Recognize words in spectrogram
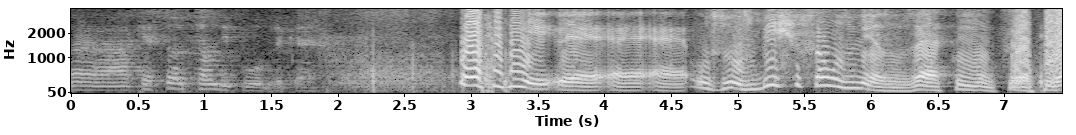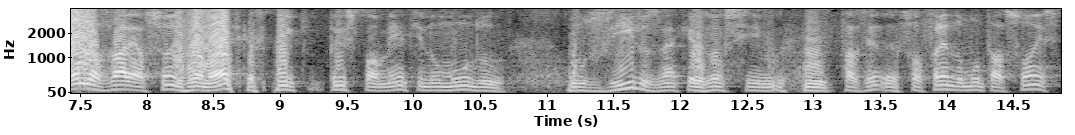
a questão de saúde pública? Eu acho que é, é, os, os, bichos são os mesmos, é, com, tirando as variações genéticas, principalmente no mundo dos vírus, né, que eles vão se fazendo, sofrendo mutações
